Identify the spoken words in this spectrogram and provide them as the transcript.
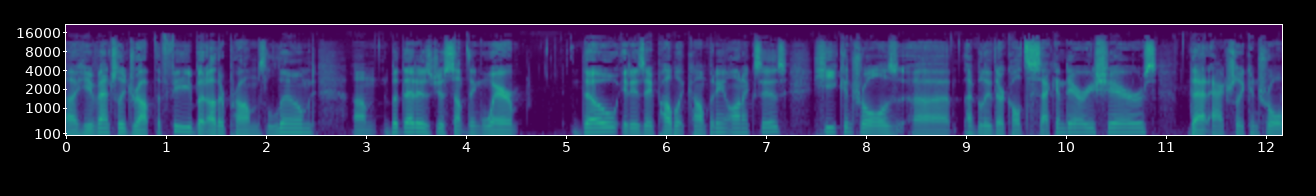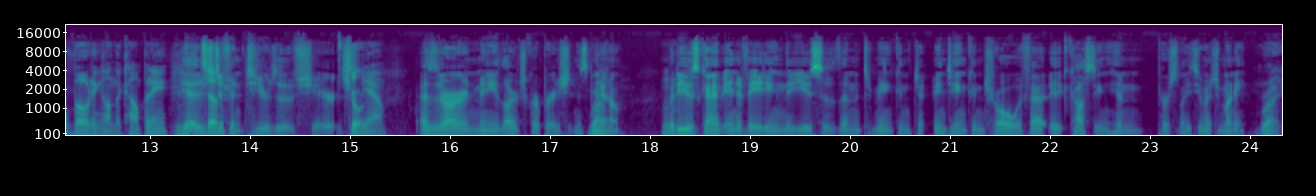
Uh, he eventually dropped the fee, but other problems loomed. Um, but that is just something where though it is a public company, Onex is, he controls, uh, I believe they're called secondary shares that actually control voting on the company. Yeah, there's So- different tiers of shares. Sure. Yeah. As there are in many large corporations Right. now. Hmm. But he was kind of innovating the use of them to maintain, maintain control without it costing him personally too much money. Right.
